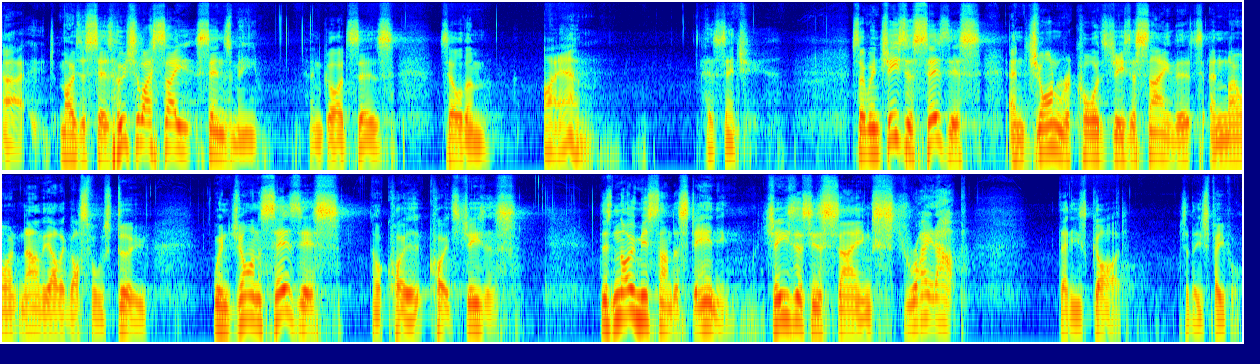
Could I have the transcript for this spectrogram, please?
uh, Moses says, Who shall I say sends me? And God says, Tell them, I am has sent you. So when Jesus says this, and John records Jesus saying this, and no one, none of the other Gospels do, when John says this, or quotes Jesus, there's no misunderstanding. Jesus is saying straight up that he's God to these people.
